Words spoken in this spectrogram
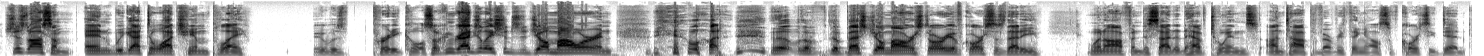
It's just awesome. And we got to watch him play. It was pretty cool. So congratulations to Joe Mauer and what the, the, the best Joe Mauer story of course is that he went off and decided to have twins on top of everything else. Of course he did.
